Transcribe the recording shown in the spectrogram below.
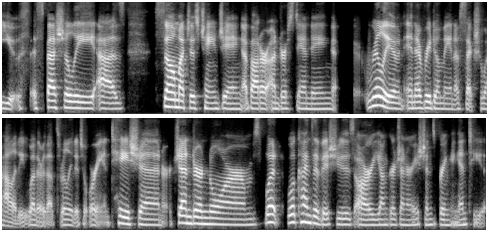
youth, especially as so much is changing about our understanding really in, in, every domain of sexuality whether that's related to orientation or gender norms what what kinds of issues are younger generations bringing into you?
